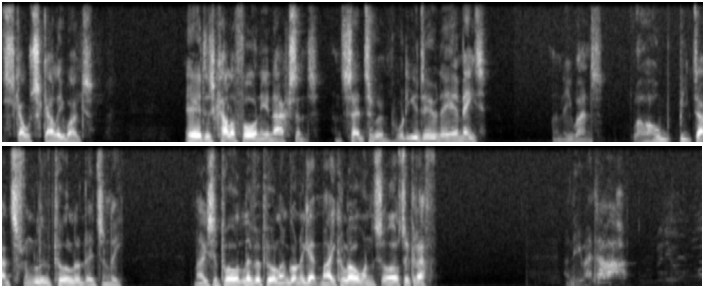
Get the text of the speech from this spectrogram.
scout scallywags, heard his Californian accent and said to him, what are you doing here, mate? And he went, well, my dad's from Liverpool originally. And I support Liverpool. I'm going to get Michael Owen's autograph. And he went, ah, oh,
